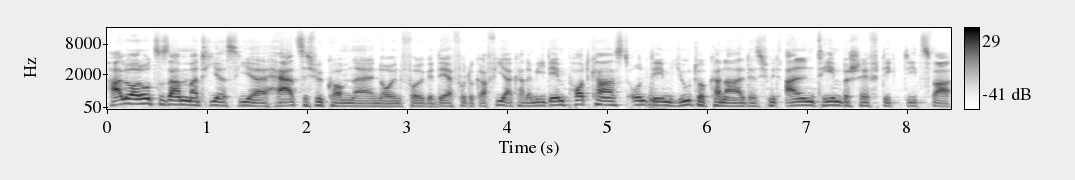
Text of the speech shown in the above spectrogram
Hallo, hallo zusammen, Matthias hier. Herzlich willkommen in einer neuen Folge der Fotografieakademie, dem Podcast und dem YouTube-Kanal, der sich mit allen Themen beschäftigt, die zwar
